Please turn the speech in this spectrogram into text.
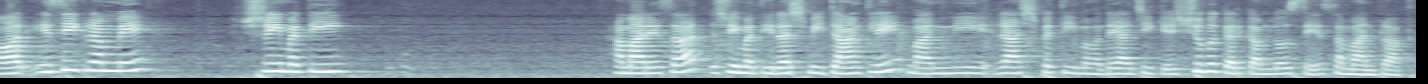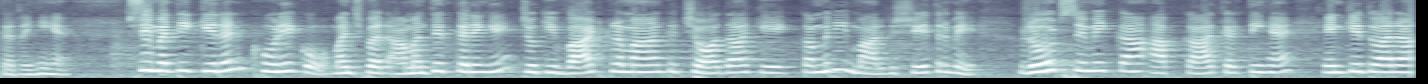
और इसी क्रम में श्रीमती, हमारे साथ श्रीमती रश्मि टांकले माननीय राष्ट्रपति महोदया जी के शुभ कर कमलों से सम्मान प्राप्त कर रही हैं। श्रीमती किरण खोड़े को मंच पर आमंत्रित करेंगे, जो कि वार्ड क्रमांक 14 के कमरी मार्ग क्षेत्र में रोड स्विमिंग का आप कार्य करती हैं। इनके द्वारा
